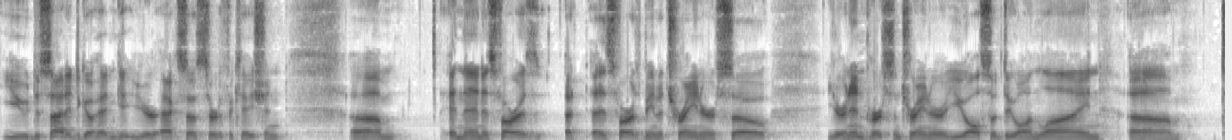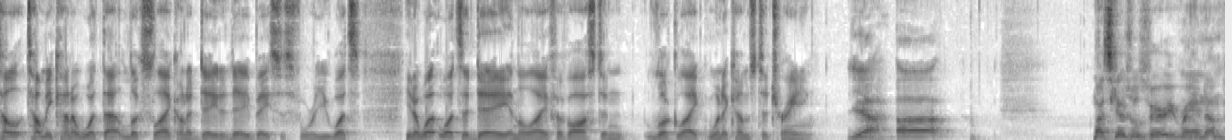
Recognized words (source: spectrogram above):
you decided to go ahead and get your EXO certification, um, and then as far as uh, as far as being a trainer, so you're an in-person trainer. You also do online. Um, tell tell me kind of what that looks like on a day-to-day basis for you. What's you know what what's a day in the life of Austin look like when it comes to training? Yeah. Uh, my schedule is very random.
